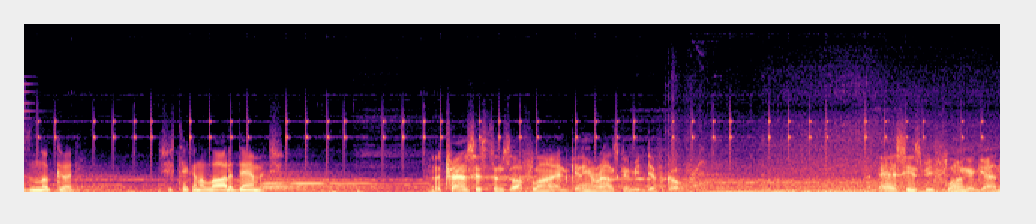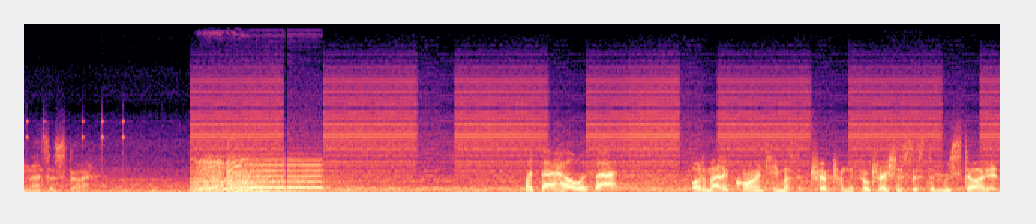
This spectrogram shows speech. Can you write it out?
Doesn't look good. She's taken a lot of damage. The tram system's offline. Getting around's gonna be difficult. The air seems to be flowing again. That's a start. What the hell was that? Automatic quarantine must have tripped when the filtration system restarted.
